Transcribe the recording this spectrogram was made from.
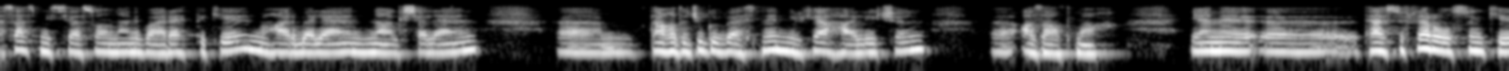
əsas missiyası ondan ibarətdir ki, müharibələrin, münaqişələrin dağıdıcı qüvvəsini mülki əhali üçün azaltmaq. Yəni təəssüflər olsun ki,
